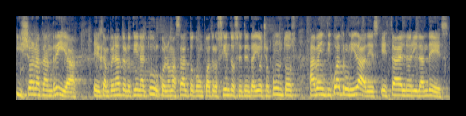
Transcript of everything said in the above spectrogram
y Jonathan Ria. El campeonato lo tiene al turco en lo más alto con 478 puntos. A 24 unidades está el norirlandés.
